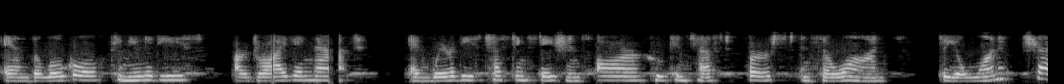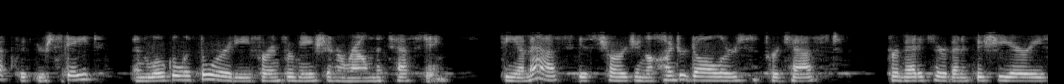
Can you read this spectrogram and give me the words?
and the local communities are driving that and where these testing stations are, who can test first, and so on. So you'll want to check with your state and local authority for information around the testing. CMS is charging $100 per test for Medicare beneficiaries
